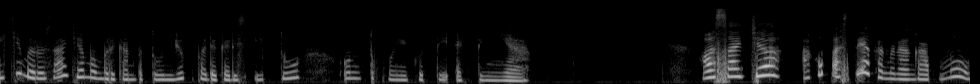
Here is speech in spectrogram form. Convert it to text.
Ichi baru saja memberikan petunjuk pada gadis itu untuk mengikuti aktingnya. Awas saja, aku pasti akan menangkapmu,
